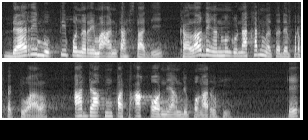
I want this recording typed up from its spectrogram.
dari bukti penerimaan kas tadi, kalau dengan menggunakan metode perpektual ada empat akun yang dipengaruhi. Oke,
